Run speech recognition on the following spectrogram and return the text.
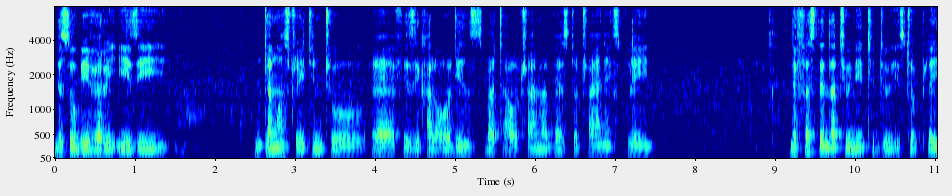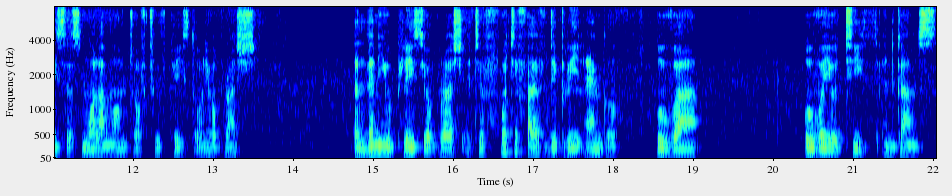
This will be very easy demonstrating to a physical audience, but I'll try my best to try and explain. The first thing that you need to do is to place a small amount of toothpaste on your brush, and then you place your brush at a 45 degree angle over, over your teeth and gums.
